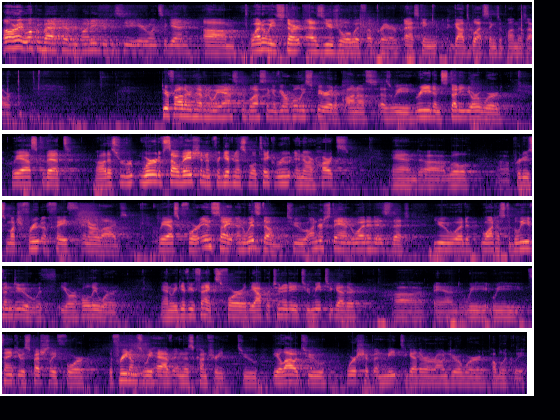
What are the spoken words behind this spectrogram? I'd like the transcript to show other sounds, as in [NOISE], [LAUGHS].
All right, welcome back, everybody. Good to see you here once again. Um, why don't we start, as usual, with a prayer, asking God's blessings upon this hour. Dear Father in heaven, we ask the blessing of your Holy Spirit upon us as we read and study your word. We ask that uh, this r- word of salvation and forgiveness will take root in our hearts and uh, will uh, produce much fruit of faith in our lives. We ask for insight and wisdom to understand what it is that you would want us to believe and do with your holy word. And we give you thanks for the opportunity to meet together. Uh, and we, we thank you especially for the freedoms we have in this country to be allowed to worship and meet together around your word publicly.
